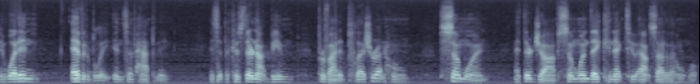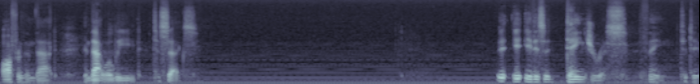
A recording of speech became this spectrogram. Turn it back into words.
And what inevitably ends up happening is that because they're not being provided pleasure at home, someone at their job, someone they connect to outside of the home will offer them that, and that will lead to sex. It, it, it is a dangerous thing to do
